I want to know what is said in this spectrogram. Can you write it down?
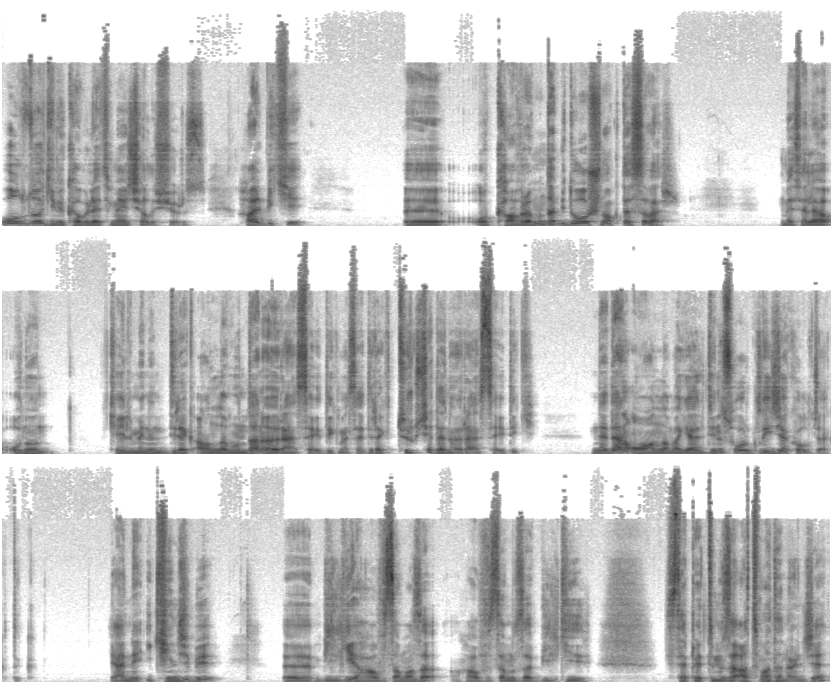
olduğu gibi kabul etmeye çalışıyoruz. Halbuki e, o kavramın da bir doğuş noktası var. Mesela onun kelimenin direkt anlamından öğrenseydik, mesela direkt Türkçeden öğrenseydik neden o anlama geldiğini sorgulayacak olacaktık. Yani ikinci bir e, bilgi hafızamıza, hafızamıza bilgi sepetimize atmadan önce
